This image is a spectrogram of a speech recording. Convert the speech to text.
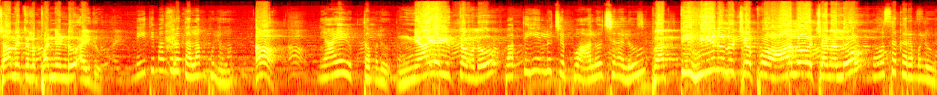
సామెతలు పన్నెండు ఐదు. నీతిమంతుల తలంపులు. న్యాయయుక్తములు. న్యాయయుక్తములు. భక్తిహీనులు చెప్పు ఆలోచనలు. భక్తిహీనులు చెప్పు ఆలోచనలు. మోసకరములు.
